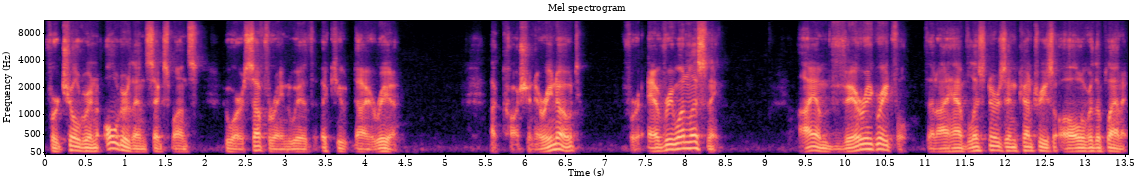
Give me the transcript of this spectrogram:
for children older than six months who are suffering with acute diarrhea. A cautionary note for everyone listening I am very grateful that I have listeners in countries all over the planet.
